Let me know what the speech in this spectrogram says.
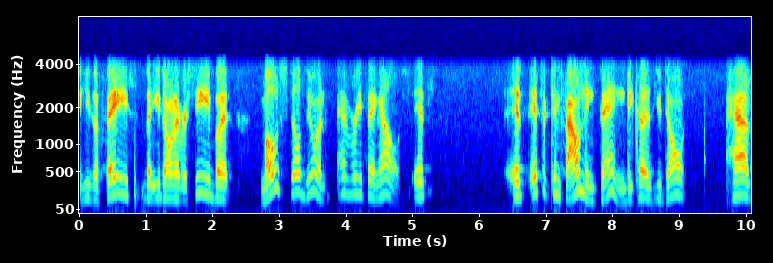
he's a face that you don't ever see, but Mo's still doing everything else. It's it, it's a confounding thing because you don't have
